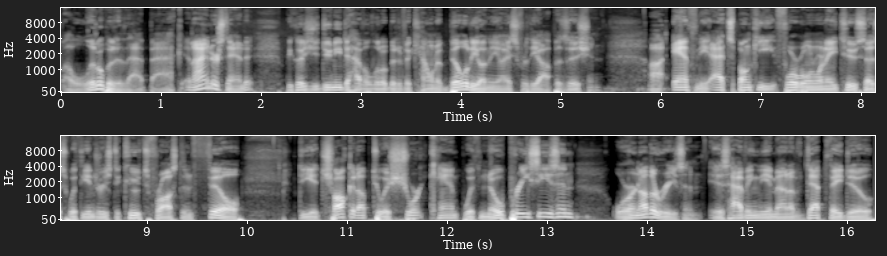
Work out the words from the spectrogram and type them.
a little bit of that back. And I understand it because you do need to have a little bit of accountability on the ice for the opposition. Uh, Anthony at Spunky41182 says, with the injuries to Coots, Frost, and Phil, do you chalk it up to a short camp with no preseason or another reason? Is having the amount of depth they do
